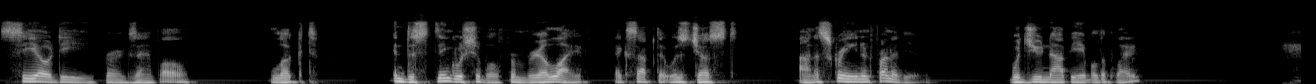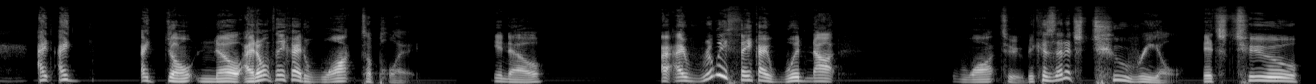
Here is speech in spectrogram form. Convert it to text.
COD, for example, looked indistinguishable from real life, except it was just on a screen in front of you, would you not be able to play? I I I don't know. I don't think I'd want to play. You know, I, I really think I would not want to because then it's too real. It's too,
